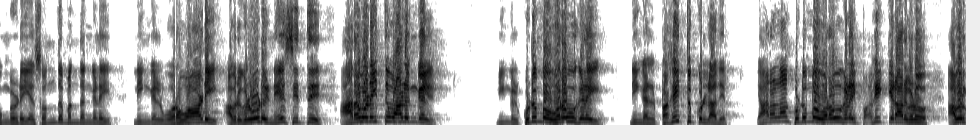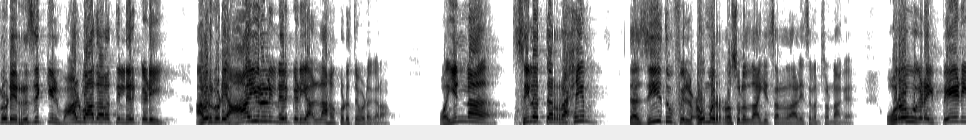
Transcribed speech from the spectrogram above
உங்களுடைய சொந்த பந்தங்களை நீங்கள் உறவாடி அவர்களோடு நேசித்து அரவணைத்து வாழுங்கள். நீங்கள் குடும்ப உறவுகளை நீங்கள் பகைத்து கொள்ளாதீர். யாரெல்லாம் குடும்ப உறவுகளை பகைக்கிறார்களோ அவர்களுடைய ரிசுக்கில் வாழ்வாதாரத்தில் நெருக்கடி அவர்களுடைய ஆயுளில் நெருக்கடி அல்லாஹ் கொடுத்து விடுகிறான். சிலத்தர் ரஹீம் தசீது ஃபில் உமர் ரசூலுல்லாஹி சல்லா அலிஸ்லம் சொன்னாங்க உறவுகளை பேணி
